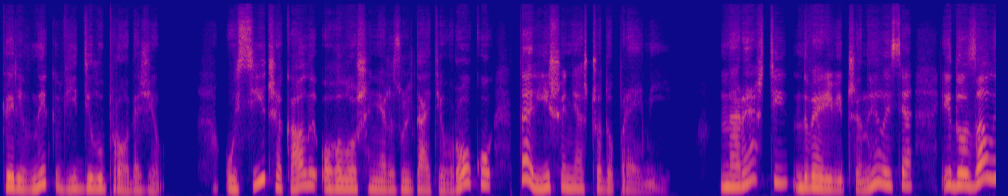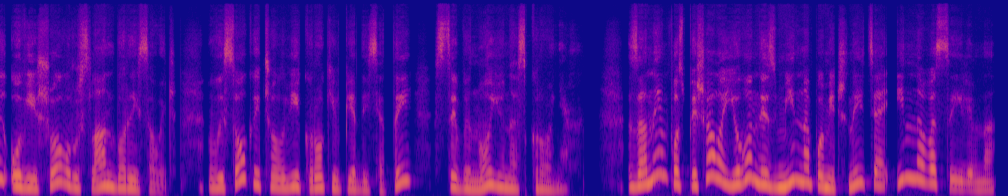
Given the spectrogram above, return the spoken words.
керівник відділу продажів. Усі чекали оголошення результатів року та рішення щодо премій. Нарешті двері відчинилися, і до зали увійшов Руслан Борисович, високий чоловік років 50 з сивиною на скронях. За ним поспішала його незмінна помічниця Інна Васильівна,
